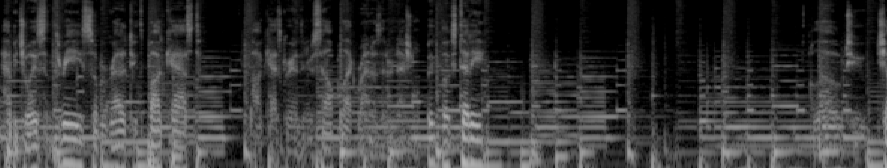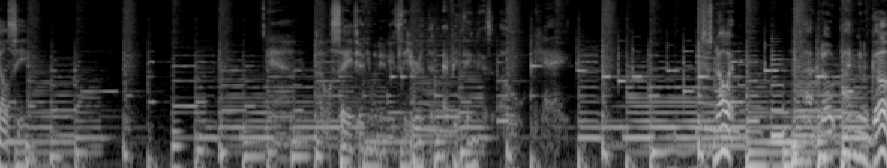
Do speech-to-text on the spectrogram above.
Happy Joyous and Free, Sober Gratitudes podcast, podcast greater than yourself, Black Rhinos International, Big Book Steady. To will say to anyone who needs to hear it that everything is okay. Just know it. On that note, I'm going to go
